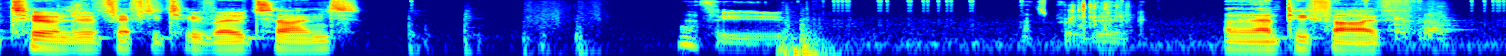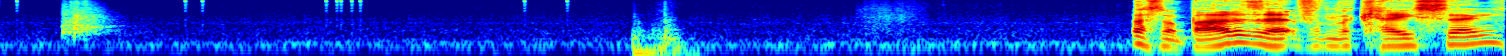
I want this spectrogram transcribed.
I got 252 road signs Have you? That's pretty big. and an MP5. That's not bad, is it, from the casing?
